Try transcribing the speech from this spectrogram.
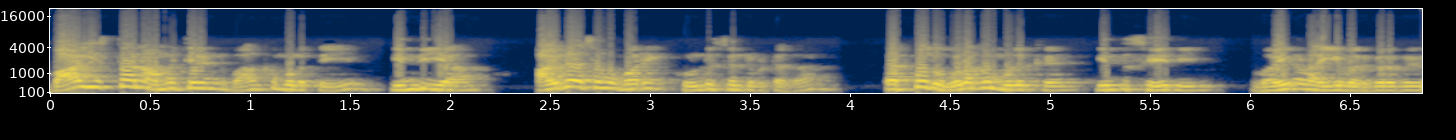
பாகிஸ்தான் அமைச்சரின் வாக்குமூலத்தை இந்தியா ஐநா சபை வரை கொண்டு சென்று விட்டதால் தற்போது உலகம் முழுக்க இந்த செய்தி வைரலாகி வருகிறது.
